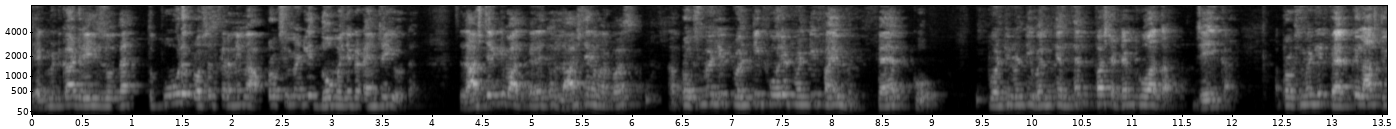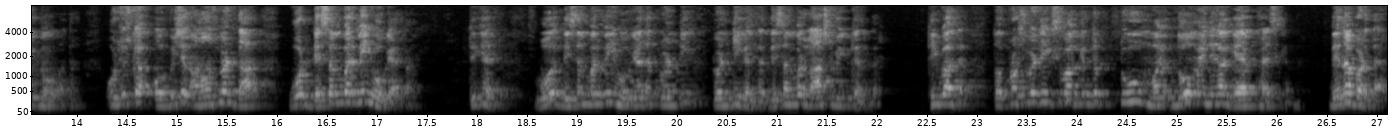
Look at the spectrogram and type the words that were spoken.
एडमिट कार्ड रिलीज़ होता है तो पूरे प्रोसेस करने में अप्रोक्सीमेटली दो महीने का टाइम चाहिए होता है। लास्ट ईयर की बात करें तो लास्ट ईयर हमारे पास अप्रोक्सीमेटली 24 या 25 फेब को 2021 के अंदर फ़र्स्ट अटेम्प्ट हुआ था जेई का। अप्रोक्सीमेटली फेब के लास्ट वीक में हुआ था। और जो उसका ऑफिशियल अनाउंसमेंट था, वो दिसंबर में ही हो गया था। ठीक है? वो दिसंबर में ही हो गया था ट्वेंटी ट्वेंटी के अंदर दिसंबर लास्ट वीक के अंदर। ठीक बात है? तो अप्रोक्सीमेटली इसके बाद तो टू दो महीने का गैप था इसके अंदर। देना पड़ता है,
